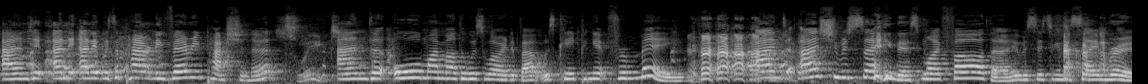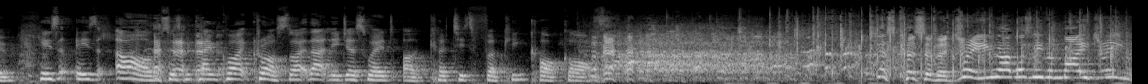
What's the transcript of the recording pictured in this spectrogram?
and it, and it, and it was apparently very passionate. Sweet. And that all my mother was worried about was keeping it from me. and as she was saying this, my father, who was sitting in the same room, his his arms just became quite cross like that, and he just went, "I cut his fucking cock off." Just because of a dream, that wasn't even my dream.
